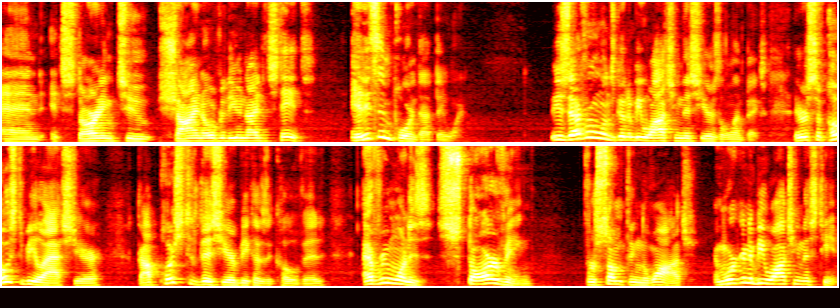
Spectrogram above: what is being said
and it's starting to shine over the United States. It is important that they win because everyone's going to be watching this year's Olympics. They were supposed to be last year, got pushed to this year because of COVID. Everyone is starving for something to watch, and we're going to be watching this team.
